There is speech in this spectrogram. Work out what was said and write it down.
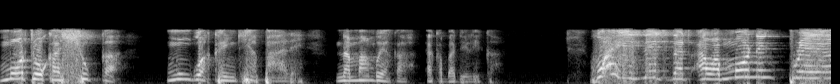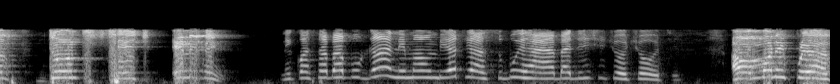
Moto ukashuka mungu akaingia pale na mambo yaka- yakabadilika. Why is it that our morning prayers don't change anything ni kwa sababu gani maombi yetu ya asubuhi hayabadilishi chochote our morning prayers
